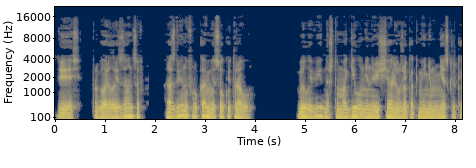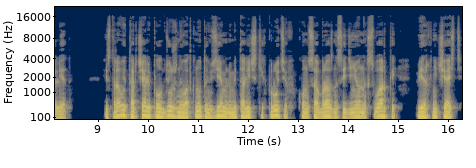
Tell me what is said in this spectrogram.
«Здесь», — проговорил Рязанцев, раздвинув руками высокую траву. Было видно, что могилу не навещали уже как минимум несколько лет. Из травы торчали полдюжины воткнутых в землю металлических прутьев, конусообразно соединенных сваркой верхней части.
